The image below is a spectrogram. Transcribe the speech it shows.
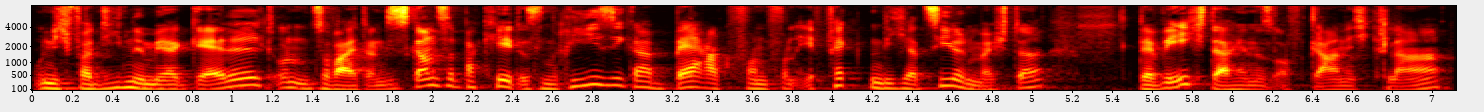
und ich verdiene mehr Geld und so weiter. Und dieses ganze Paket ist ein riesiger Berg von, von Effekten, die ich erzielen möchte. Der Weg dahin ist oft gar nicht klar.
